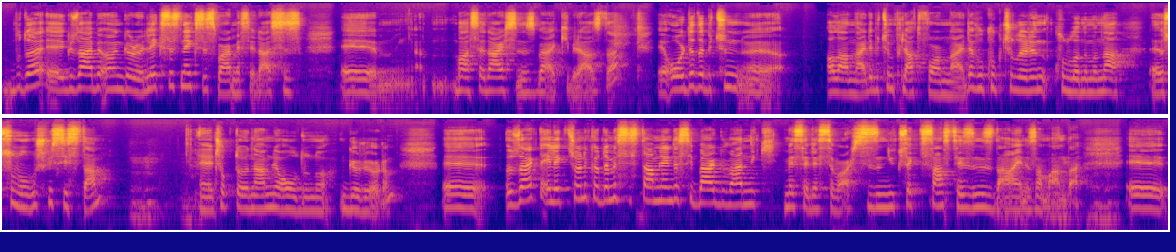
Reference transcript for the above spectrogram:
bu da e, güzel bir öngörü. LexisNexis var mesela siz e, bahsedersiniz belki biraz da. E, orada da bütün e, alanlarda, bütün platformlarda hukukçuların kullanımına e, sunulmuş bir sistem. E, çok da önemli olduğunu görüyorum. E, özellikle elektronik ödeme sistemlerinde siber güvenlik meselesi var. Sizin yüksek lisans teziniz de aynı zamanda. E,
